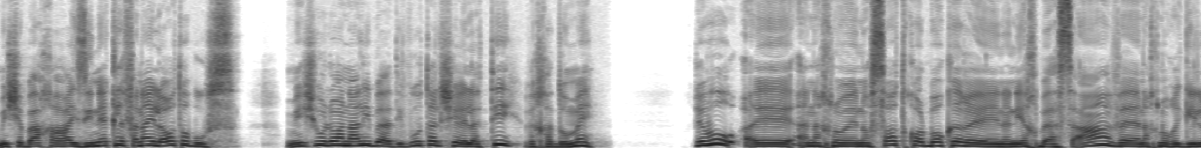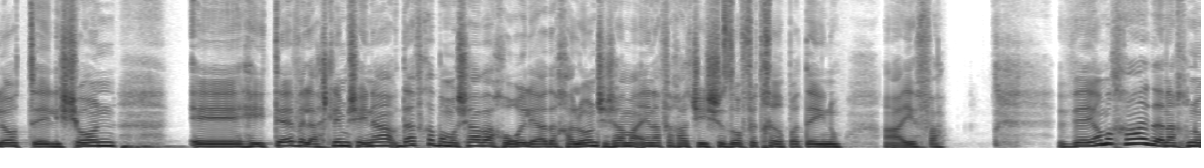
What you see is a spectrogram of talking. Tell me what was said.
מי שבא אחריי זינק לפניי לאוטובוס, מישהו לא ענה לי באדיבות על שאלתי וכדומה. תראו, אה, אנחנו נוסעות כל בוקר אה, נניח בהסעה ואנחנו רגילות אה, לישון היטב ולהשלים שינה דווקא במושב האחורי ליד החלון ששם אין אף אחד שישזוף את חרפתנו העייפה. ויום אחד אנחנו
